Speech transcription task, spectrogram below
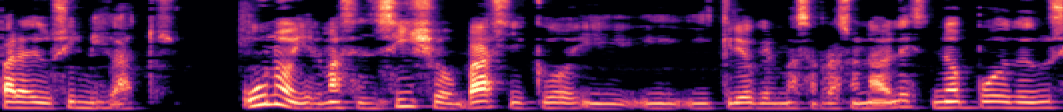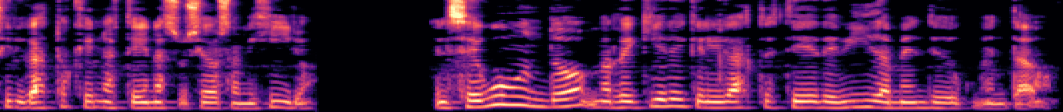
para deducir mis gastos. Uno, y el más sencillo, básico y, y, creo que el más razonable, es no puedo deducir gastos que no estén asociados a mi giro. El segundo me requiere que el gasto esté debidamente documentado.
